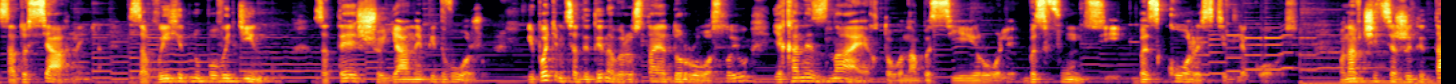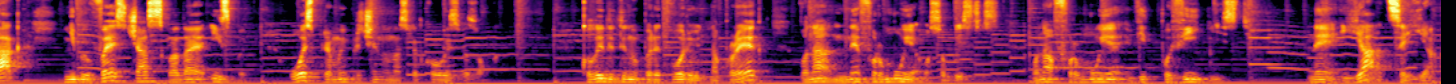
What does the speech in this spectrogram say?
за досягнення, за вигідну поведінку, за те, що я не підвожу. І потім ця дитина виростає дорослою, яка не знає, хто вона без цієї ролі, без функції, без користі для когось. Вона вчиться жити так, ніби весь час складає іспит. Ось прямий причинно-наслідковий зв'язок. Коли дитину перетворюють на проєкт, вона не формує особистість, вона формує відповідність. Не я це я,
